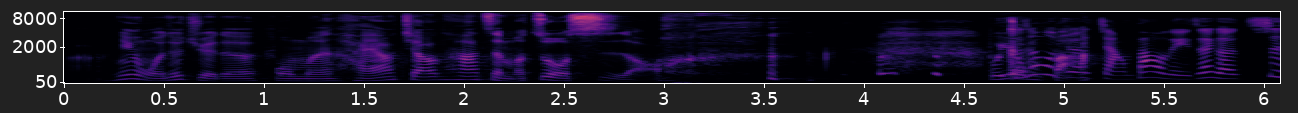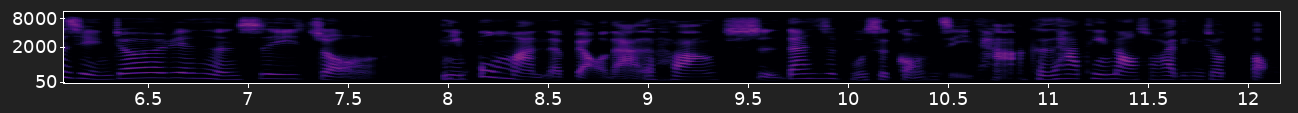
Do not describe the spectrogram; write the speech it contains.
啊，因为我就觉得我们还要教他怎么做事哦。可是我觉得讲道理这个事情就会变成是一种你不满的表达的方式，但是不是攻击他。可是他听到的时候，他一定就懂。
